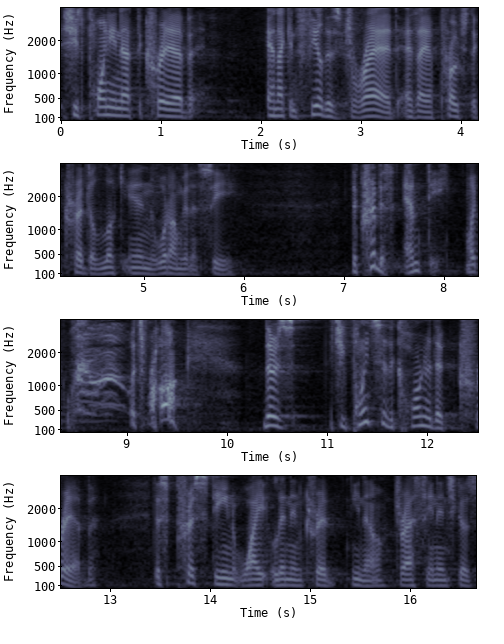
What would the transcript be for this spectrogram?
she's pointing at the crib, And I can feel this dread as I approach the crib to look in what I'm going to see. The crib is empty. I'm like, what's wrong? There's, she points to the corner of the crib, this pristine white linen crib, you know, dressing, and she goes,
